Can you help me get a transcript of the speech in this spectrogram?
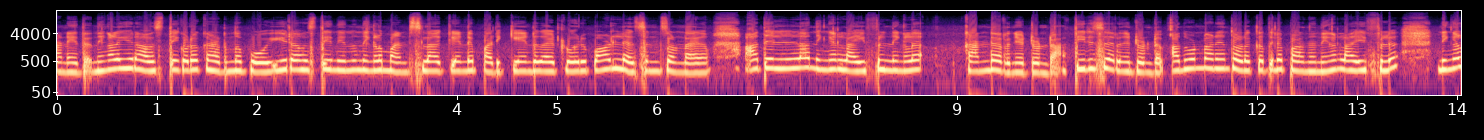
ആണ് ഇത്. നിങ്ങൾ ഈ ഒരു അവസ്ഥയിൽ കൂടെ കടന്നു പോയി. ഈ ഒരു അവസ്ഥയിൽ നിന്ന് നിങ്ങൾ മനസ്സിലാക്കേണ്ട പഠിക്കേണ്ടതായിട്ടുള്ള ഒരുപാട് ലെസൺസ് ഉണ്ടായിരുന്നു. അതെല്ലാം നിങ്ങൾ ലൈഫിൽ നിങ്ങൾ കണ്ടറിഞ്ഞിട്ടുണ്ട് തിരിച്ചറിഞ്ഞിട്ടുണ്ട്. അതുകൊണ്ടാണ് ഞാൻ തുടക്കത്തിൽ പറഞ്ഞത് നിങ്ങൾ ലൈഫിൽ നിങ്ങൾ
